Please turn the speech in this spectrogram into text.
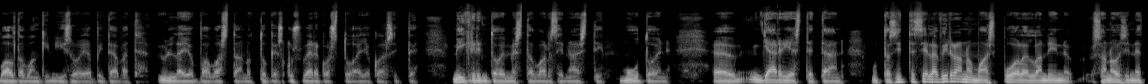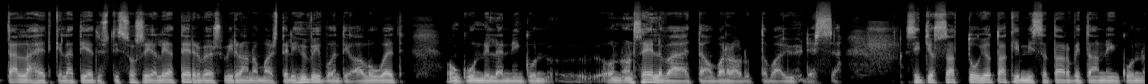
valtavankin iso ja pitävät yllä jopa vastaanottokeskusverkostoa, joka sitten Migrin toimesta varsinaisesti muutoin järjestetään. Mutta sitten siellä viranomaispuolella niin sanoisin, että tällä hetkellä tietysti sosiaali- ja terveysviranomaiset eli hyvinvointialueet on kunnille niin kuin, on, on selvää, että on varauduttava yhdessä. Sitten jos sattuu jotakin, missä tarvitaan niin kuin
